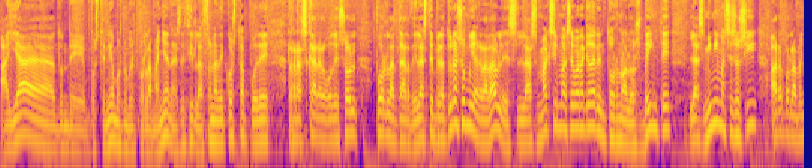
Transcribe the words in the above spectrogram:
allá donde pues teníamos nubes por la mañana. Es decir, la zona de costa puede rascar algo de sol por la tarde. Las temperaturas son muy agradables. Las máximas se van a quedar en torno a los 20. Las mínimas, eso sí, ahora por la mañana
